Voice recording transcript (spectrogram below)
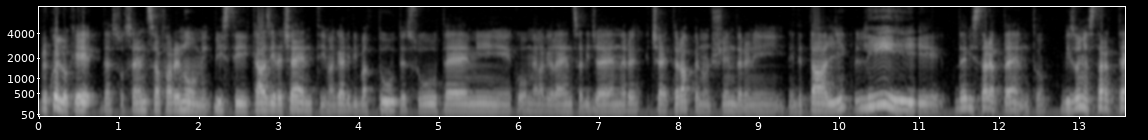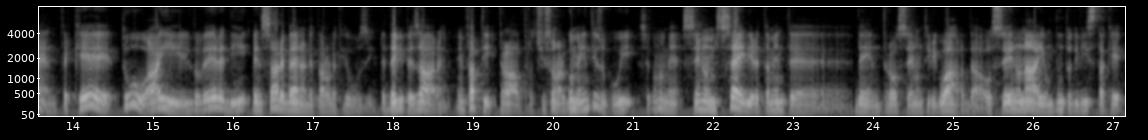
Per quello che, adesso senza fare nomi, visti casi recenti, magari di battute su temi come la violenza di genere, eccetera, per non scendere nei, nei dettagli, lì devi stare attento, bisogna stare attenti, perché tu hai il dovere di pensare bene alle parole che usi, le devi pesare. E infatti, tra l'altro, ci sono argomenti su cui, secondo me, se non sei direttamente dentro, se non ti riguarda o se non hai un punto punto di vista che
